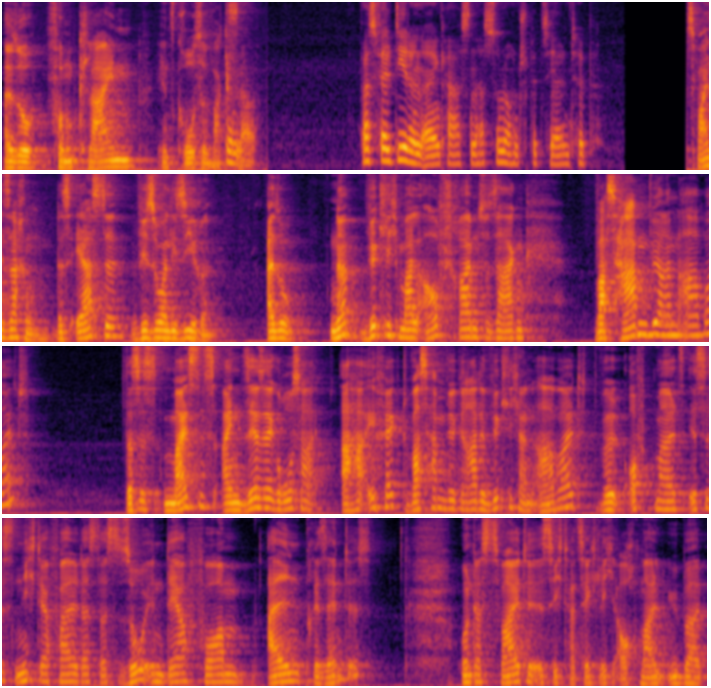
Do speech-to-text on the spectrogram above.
Also vom Kleinen ins Große wachsen. Genau. Was fällt dir denn ein, Carsten? Hast du noch einen speziellen Tipp? Zwei Sachen. Das erste, visualisiere. Also ne, wirklich mal aufschreiben, zu sagen, was haben wir an Arbeit? Das ist meistens ein sehr, sehr großer Aha-Effekt. Was haben wir gerade wirklich an Arbeit? Weil oftmals ist es nicht der Fall, dass das so in der Form allen präsent ist. Und das Zweite ist, sich tatsächlich auch mal über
